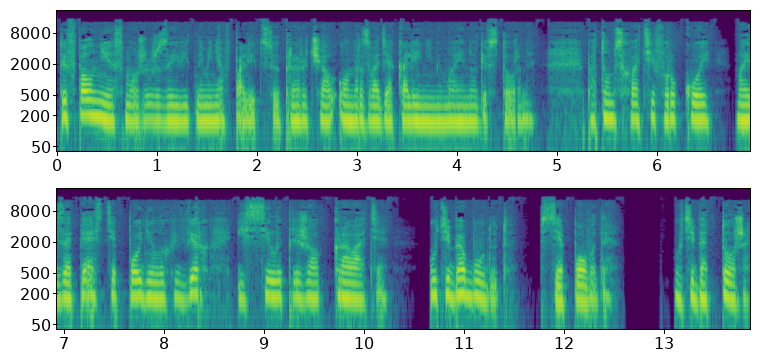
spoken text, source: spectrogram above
ты вполне сможешь заявить на меня в полицию», — прорычал он, разводя коленями мои ноги в стороны. Потом, схватив рукой мои запястья, поднял их вверх и силой прижал к кровати. «У тебя будут все поводы». «У тебя тоже»,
